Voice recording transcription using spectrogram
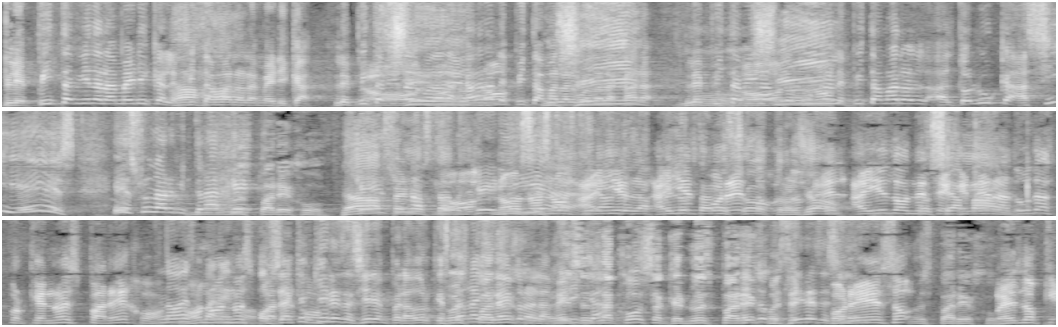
Le pita bien al América, le pita mal al América. Le pita bien al Guadalajara, le pita mal al Guadalajara. le pita bien al Toluca, le pita mal al, Toluca. Así es. Es un arbitraje. No, es parejo. Que es una porquería. No, no, no. Ahí es, ahí es por eso. Ahí es donde se genera dudas porque no es parejo. No, es parejo. no, es parejo. O sea, ¿qué quieres decir, emperador? Que están ayudando a la América. Esa es la cosa, que no es parejo. Pues, por eso. No es parejo. Es lo, que,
